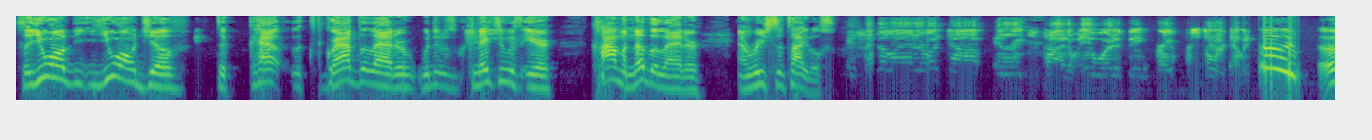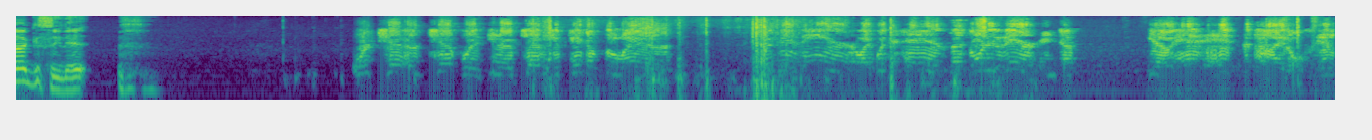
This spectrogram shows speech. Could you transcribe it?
so you want you want Jeff to grab the ladder which is connected to his ear, climb another ladder, and reach the titles. Oh, I can see that. Or Jeff, or Jeff would, you know, Jeff could pick up the ladder with his ear, like with his hands, that's on his ear, and just, you know, hit, hit the titles and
